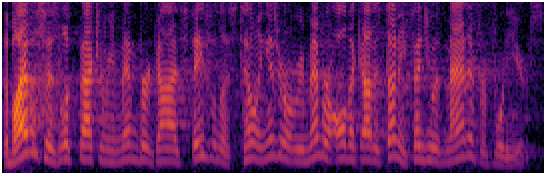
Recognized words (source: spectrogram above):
The Bible says, look back and remember God's faithfulness, telling Israel, remember all that God has done. He fed you with manna for 40 years.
